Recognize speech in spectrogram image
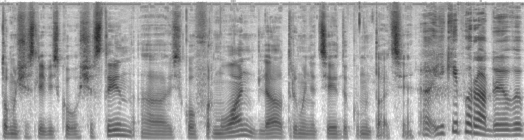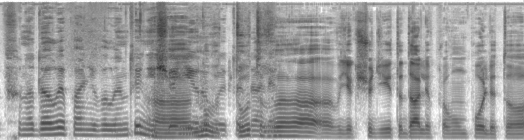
тому числі військових частин, військових формувань для отримання цієї документації. Які поради ви б надали пані Валентині, що їй ну, робити тут, далі? В, якщо діяти далі в правовому полі, то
